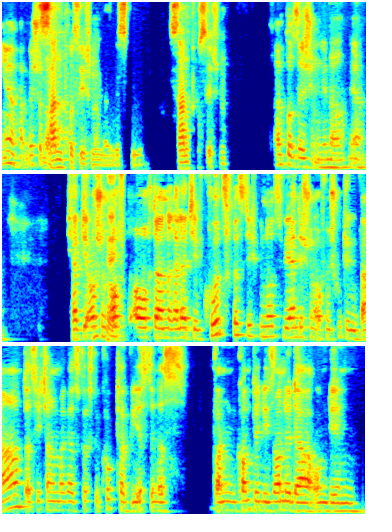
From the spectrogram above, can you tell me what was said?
Ja, haben wir schon. Sun Position meinst du? Sun Position. Sun Position, genau, ja. Ich habe die auch schon okay. oft auch dann relativ kurzfristig benutzt, während ich schon auf dem Shooting war, dass ich dann mal ganz kurz geguckt habe, wie ist denn das, wann kommt denn die Sonne da um den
